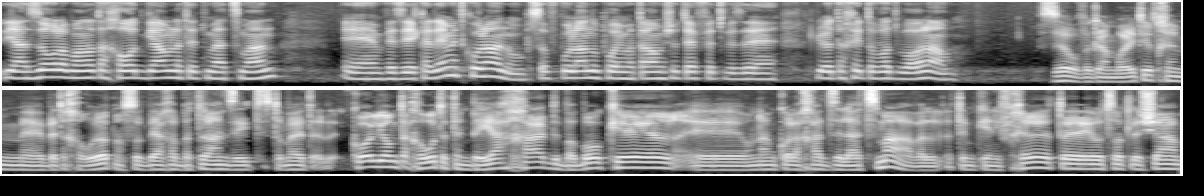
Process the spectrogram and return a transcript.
יעזור לבנות האחרות גם לתת מעצמן אה, וזה יקדם את כולנו, בסוף כולנו פה עם מטרה משותפת וזה להיות הכי טובות בעולם. זהו, וגם ראיתי אתכם אה, בתחרויות נוסעות ביחד בטרנזיט, זאת אומרת, כל יום תחרות אתן ביחד בבוקר, אומנם אה, כל אחת זה לעצמה, אבל אתם כנבחרת יוצאות לשם,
